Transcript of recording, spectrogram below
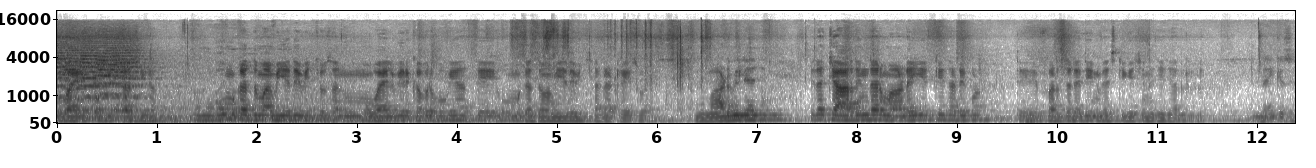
ਮੋਬਾਈਲ ਖੋਹ ਕੀਤਾ ਸੀਗਾ। ਉਹ ਮੁਕੱਦਮਾ ਵੀ ਇਹਦੇ ਵਿੱਚੋਂ ਸਾਨੂੰ ਮੋਬਾਈਲ ਵੀ ਰਿਕਵਰ ਹੋ ਗਿਆ ਤੇ ਉਹ ਮੁਕੱਦਮਾ ਵੀ ਇਹਦੇ ਵਿੱਚ ਸਾਡਾ ਟਰੇਸ ਹੋਇਆ। ਰਿਮਾਂਡ ਵੀ ਲਿਆ ਜੀ? ਇਹਦਾ 4 ਦਿਨ ਦਾ ਰਿਮਾਂਡ ਹੈ ਜੀ ਅੱਗੇ ਸਾਡੇ ਕੋਲ ਤੇ ਫਰਦਰ ਇਹਦੀ ਇਨਵੈਸਟੀਗੇਸ਼ਨ ਅਜੇ ਚੱਲ ਰਹੀ ਹੈ। ਥੈਂਕ ਯੂ ਸਰ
